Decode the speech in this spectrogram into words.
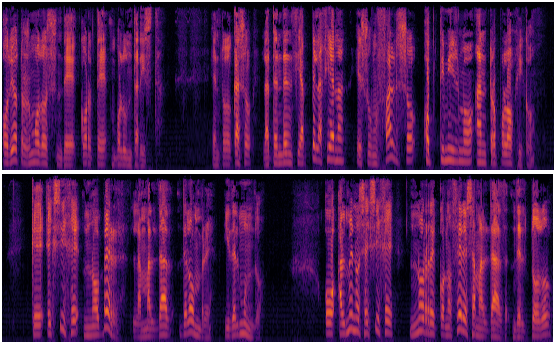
o de otros modos de corte voluntarista. En todo caso, la tendencia pelagiana es un falso optimismo antropológico que exige no ver la maldad del hombre y del mundo, o al menos exige no reconocer esa maldad del todo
